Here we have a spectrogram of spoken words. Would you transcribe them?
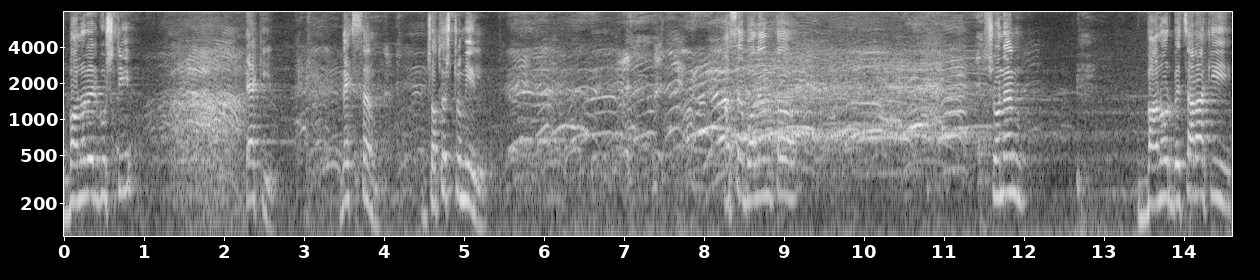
বানরের গোষ্ঠী একই। দেখছেন? যথেষ্ট মিল। আচ্ছা বলেন তো। শোনেন, বানর বেচারা কি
